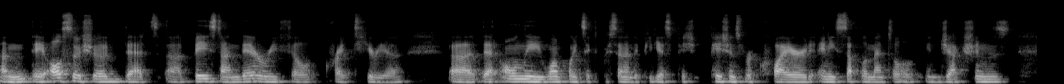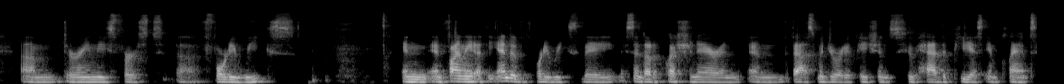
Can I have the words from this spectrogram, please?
Um, they also showed that uh, based on their refill criteria, uh, that only 1.6% of the PDS patients required any supplemental injections um, during these first uh, 40 weeks. And, and finally, at the end of the 40 weeks, they, sent out a questionnaire, and, and the vast majority of patients who had the PDS implant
